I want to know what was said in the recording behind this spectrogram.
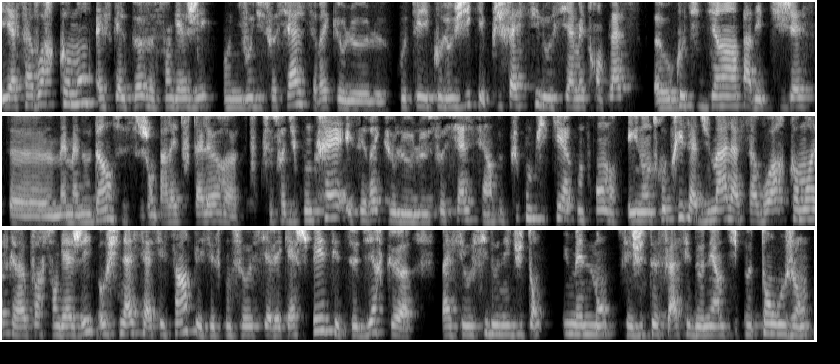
et à savoir comment est-ce qu'elles peuvent s'engager au niveau du social. C'est vrai que le, le, côté écologique est plus facile aussi à mettre en place euh, au quotidien par des petits gestes, euh, même anodins. J'en parlais tout à l'heure pour que ce soit du concret. Et c'est vrai que le, le social c'est un peu plus compliqué à comprendre et une entreprise a du mal à savoir comment est-ce qu'elle va pouvoir s'engager. Au final, c'est assez simple et c'est ce qu'on fait aussi avec HP, c'est de se dire que bah, c'est aussi donner du temps humainement. C'est juste ça, c'est donner un petit peu de temps aux gens,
